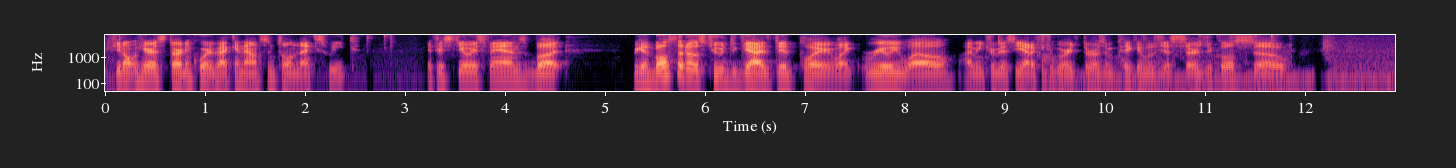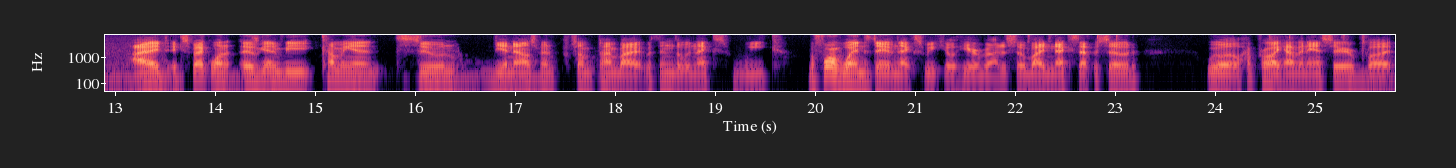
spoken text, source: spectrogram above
if you don't hear a starting quarterback announced until next week if you're Steelers fans, but because both of those two guys did play like really well. I mean, Trubisky had a couple great throws, and Pickett was just surgical. So I'd expect one is going to be coming in soon. The announcement sometime by within the next week. before Wednesday of next week, you'll hear about it. So by next episode, we'll ha- probably have an answer. But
